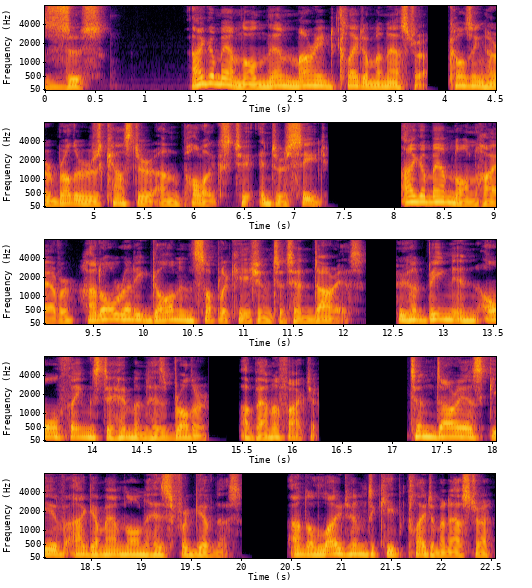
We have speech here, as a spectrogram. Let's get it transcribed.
Zeus. Agamemnon then married Clytemnestra, causing her brothers Castor and Pollux to intercede. Agamemnon, however, had already gone in supplication to Tyndareus, who had been in all things to him and his brother a benefactor. Tyndareus gave Agamemnon his forgiveness, and allowed him to keep Clytemnestra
